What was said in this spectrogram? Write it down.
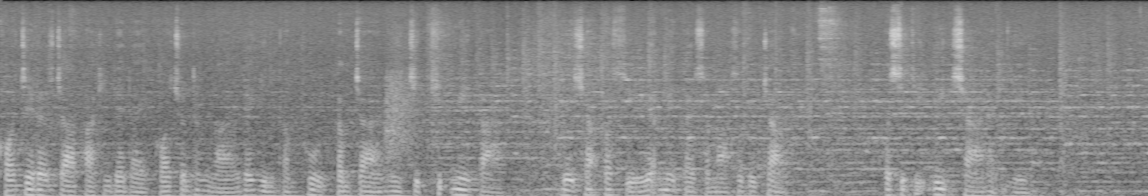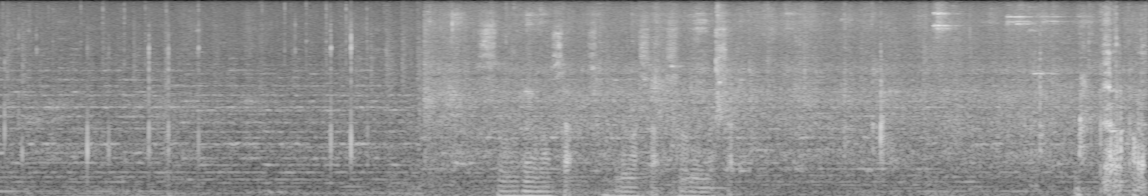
ขอเจรจาพาทีใดๆ ขอชนทั้งหลายได้ยินคำพูดคำจามีจิตคิดเมตตาโดยชะพระศรีและเมตตาสมาสุเจ้าประสิทธิวิชานะเย สะโซเมาสะโซเมาสะมาครับ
